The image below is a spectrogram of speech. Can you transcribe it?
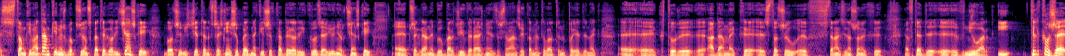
z Tomkiem Adamkiem, już boksując w kategorii ciężkiej, bo oczywiście ten wcześniejszy pojedynek jeszcze w kategorii cruiser junior ciężkiej e, przegrany był bardziej wyraźnie. Zresztą Andrzej komentował ten pojedynek, e, e, który Adamek stoczył w Stanach Zjednoczonych wtedy w Newark. I tylko, że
